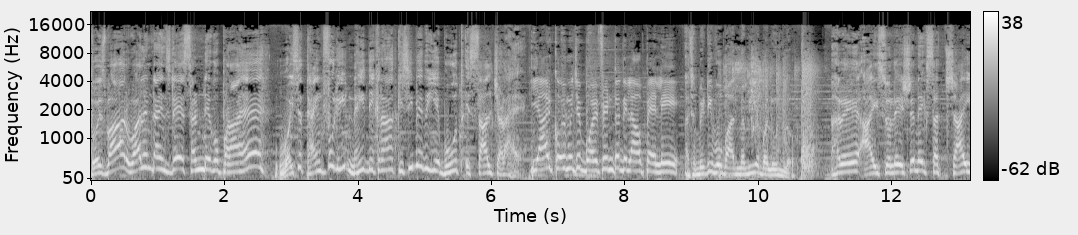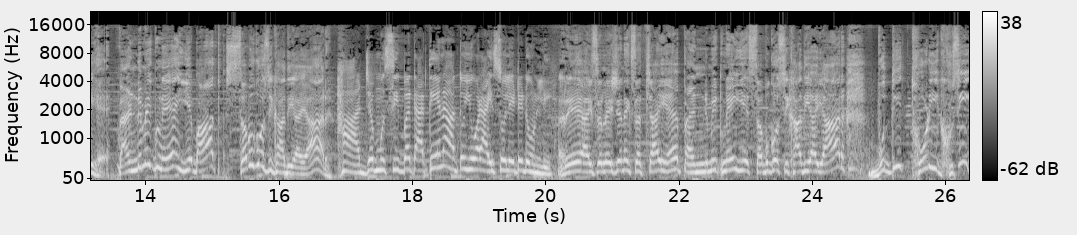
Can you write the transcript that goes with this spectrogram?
तो इस बार वैलेंटाइंस डे संडे को पड़ा है। वैसे थैंकफुली नहीं दिख रहा किसी पे भी ये भूत इस साल चढ़ा है। यार कोई मुझे बॉयफ्रेंड तो दिलाओ पहले। अच्छा बेटी वो बाद में भी ये बलून लो। अरे आइसोलेशन एक सच्चाई है। पैंडेमिक ने ये बात सबको सिखा दिया यार। हाँ जब मुसीबत आती है ना तो यू आर आइसोलेटेड ओनली अरे आइसोलेशन एक सच्चाई है। पैंडेमिक ने ये सबको सिखा दिया यार। बुद्धि थोड़ी घुसी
